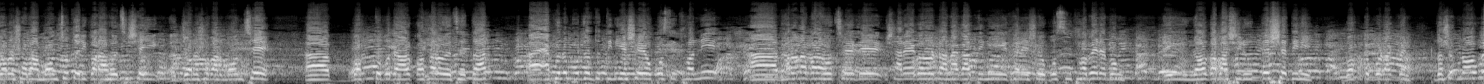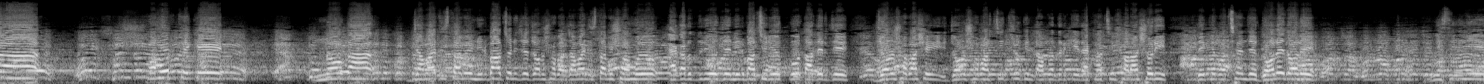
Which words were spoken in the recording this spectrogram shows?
জনসভা মঞ্চ তৈরি করা হয়েছে, সেই জনসভার মঞ্চে বক্তব্য দেওয়ার কথা রয়েছে তার। এখনও পর্যন্ত তিনি এসে উপস্থিত হননি। ধারণা করা হচ্ছে যে সাড়ে এগারোটা নাগাদ তিনি এখানে এসে উপস্থিত হবেন এবং এই নওগাঁবাসীর উদ্দেশ্যে তিনি বক্তব্য রাখবেন। দর্শক, নওগাঁ শহর থেকে নওগাঁ জামায়াত ইসলামের নির্বাচনী যে জনসভা, জামায়াত ইসলামী সহ এগারো দলীয় যে নির্বাচনী ঐক্য, তাদের যে জনসভা, সেই জনসভার চিত্র কিন্তু আপনাদেরকে দেখাচ্ছি। সরাসরি দেখতে পাচ্ছেন যে দলে দলে মিছিল নিয়ে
